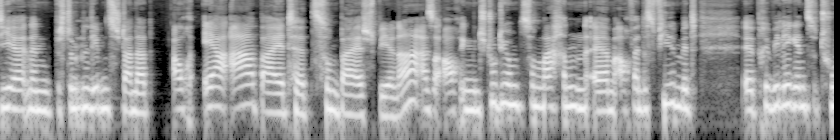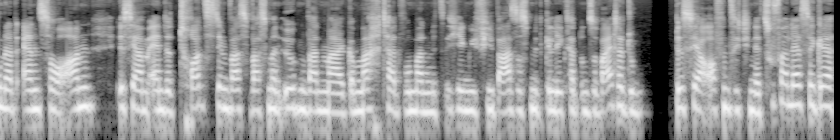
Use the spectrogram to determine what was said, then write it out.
dir einen bestimmten Lebensstandard auch erarbeitet zum Beispiel, ne? also auch irgendwie ein Studium zu machen, ähm, auch wenn das viel mit äh, Privilegien zu tun hat and so on, ist ja am Ende trotzdem was, was man irgendwann mal gemacht hat, wo man mit sich irgendwie viel Basis mitgelegt hat und so weiter. Du bist ja offensichtlich eine zuverlässige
